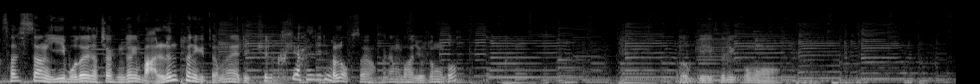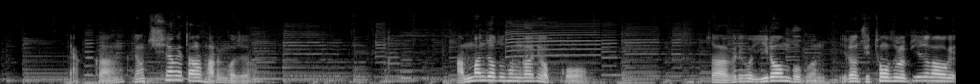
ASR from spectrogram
사실상 이 모델 자체가 굉장히 마른 편이기 때문에 리퀴를 크게 할 일이 별로 없어요. 그냥 뭐 한 요정도? 여기 그리고 뭐 약간 그냥 취향에 따라 다른 거죠. 안 만져도 상관이 없고. 자 그리고 이런 부분. 이런 뒤통수를 삐져나오게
